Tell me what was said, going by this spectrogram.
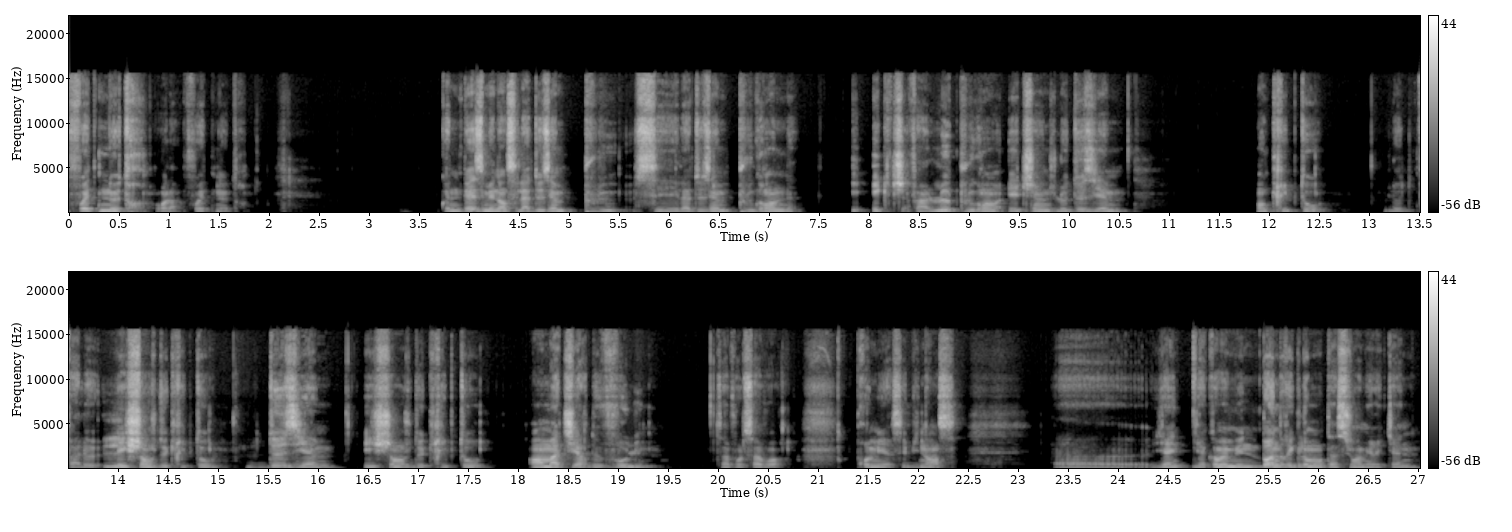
faut être neutre, voilà, faut être neutre. Coinbase maintenant, c'est la deuxième plus c'est la deuxième plus grande enfin le plus grand exchange, le deuxième en crypto, le enfin l'échange de crypto, deuxième échange de crypto en matière de volume. Ça, faut le savoir. Premier, c'est Binance. Heu, il y a quand même une bonne réglementation américaine.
